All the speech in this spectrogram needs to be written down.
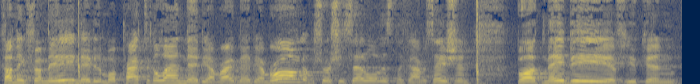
coming from me, maybe the more practical end. Maybe I'm right, maybe I'm wrong. I'm sure she said all this in the conversation. But maybe if you can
